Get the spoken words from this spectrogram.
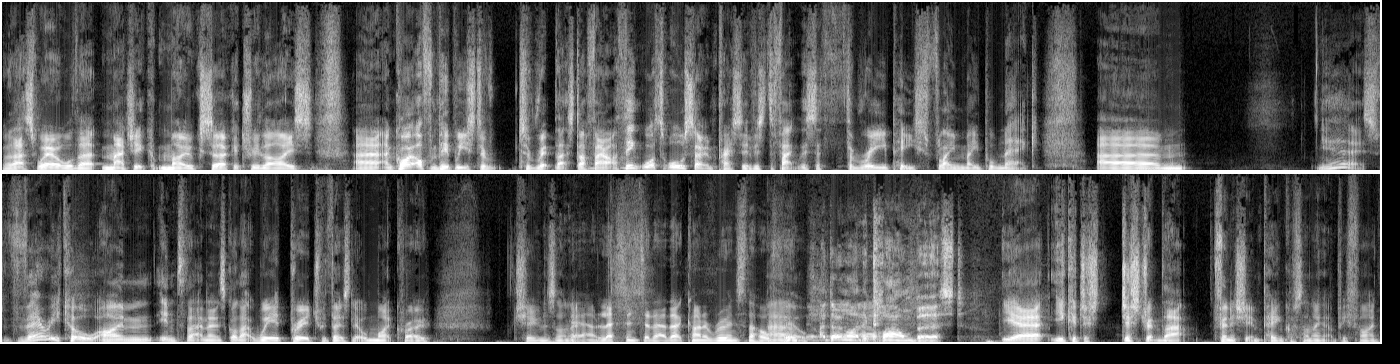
Well, that's where all the magic Moog circuitry lies. Uh, and quite often people used to to rip that stuff out. I think what's also impressive is the fact that it's a three piece flame maple neck. Um, yeah, it's very cool. I'm into that. And then it's got that weird bridge with those little micro tuners on it. Yeah, I'm less into that. That kind of ruins the whole Um, feel. I don't like the clown burst. Yeah, you could just just strip that, finish it in pink or something. That'd be fine.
